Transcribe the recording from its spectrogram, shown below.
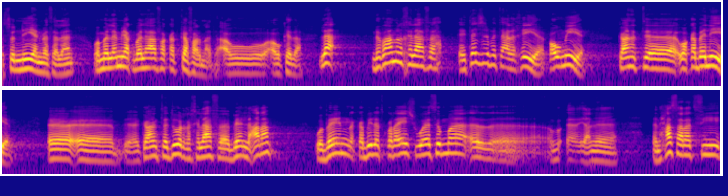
سنيا مثلا ومن لم يقبلها فقد كفر مثلا أو أو كذا. لا نظام الخلافة تجربة تاريخية قومية كانت آه، وقبلية. آه، آه، كانت تدور الخلافة بين العرب وبين قبيلة قريش وثم يعني انحصرت في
